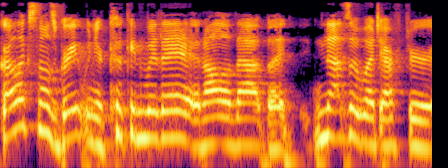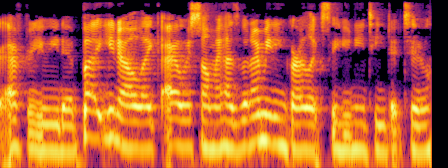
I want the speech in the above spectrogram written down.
Garlic smells great when you're cooking with it and all of that, but not so much after after you eat it. But you know, like I always tell my husband, I'm eating garlic, so you need to eat it too.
